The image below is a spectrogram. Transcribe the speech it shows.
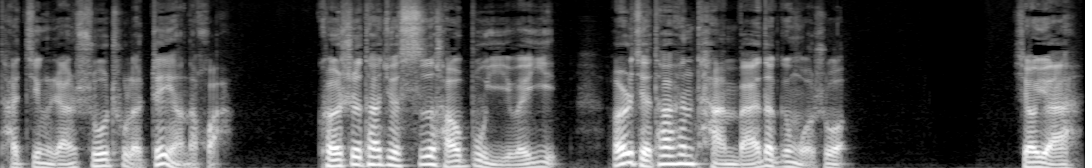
他竟然说出了这样的话，可是他却丝毫不以为意，而且他很坦白的跟我说：“小远，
